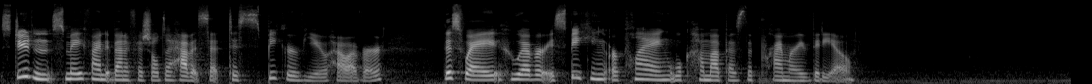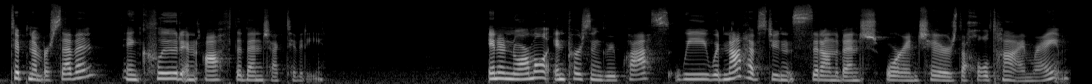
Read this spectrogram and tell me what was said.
Students may find it beneficial to have it set to speaker view, however, this way, whoever is speaking or playing will come up as the primary video. Tip number seven include an off the bench activity. In a normal in person group class, we would not have students sit on the bench or in chairs the whole time, right?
